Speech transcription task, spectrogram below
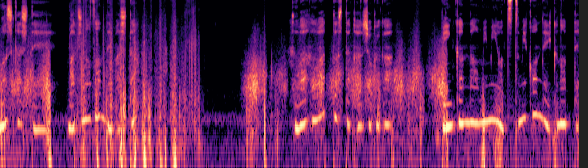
もしかして待ち望んでました？ふわふわっとした感触が敏感なお耳を包み込んでいくのって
